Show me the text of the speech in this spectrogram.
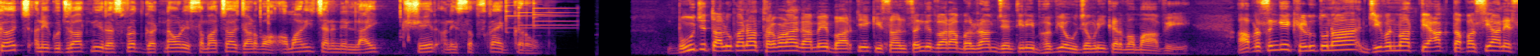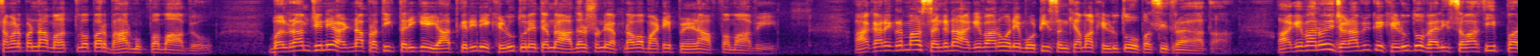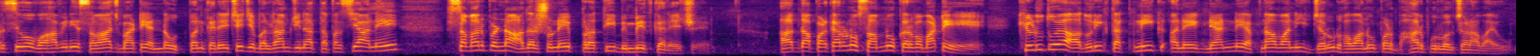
કચ્છ અને ગુજરાતની રસપ્રદ ઘટનાઓને સમાચાર જાણવા અમારી ચેનલને લાઇક શેર અને સબસ્ક્રાઇબ કરો. ભુજ તાલુકાના થરવાડા ગામે ભારતીય કિસાન સંઘ દ્વારા બલરામ જયંતિની ભવ્ય ઉજવણી કરવામાં આવી. આ પ્રસંગે ખેડૂતોના જીવનમાં ત્યાગ, તપસ્યા અને સમર્પણના મહત્વ પર ભાર મૂકવામાં આવ્યો. બલરામજીને અડના પ્રતીક તરીકે યાદ કરીને ખેડૂતોને તેમના આદર્શોને અપનાવવા માટે પ્રેરણા આપવામાં આવી. આ કાર્યક્રમમાં સંઘના આગેવાનો અને મોટી સંખ્યામાં ખેડૂતો ઉપસ્થિત રહ્યા હતા. આગેવાનોએ જણાવ્યું કે ખેડૂતો વહેલી સવારથી પરસેવો વહાવીને સમાજ માટે અન્ન ઉત્પન્ન કરે છે, જે બલરામજીના તપસ્યા અને સમર્પણના આદર્શોને પ્રતિબિંબિત કરે છે. આજના પડકારોનો સામનો કરવા માટે ખેડૂતોએ આધુનિક તકનીક અને જ્ઞાનને અપનાવવાની જરૂર હોવાનું પણ ભારપૂર્વક જણાવાયું.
